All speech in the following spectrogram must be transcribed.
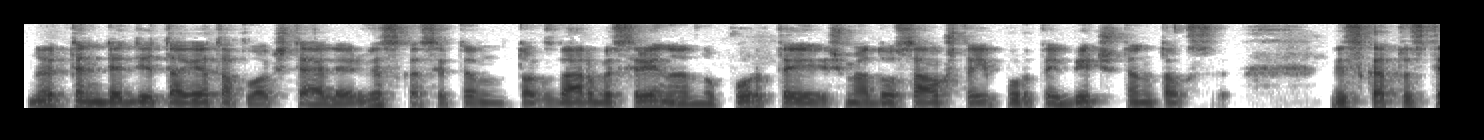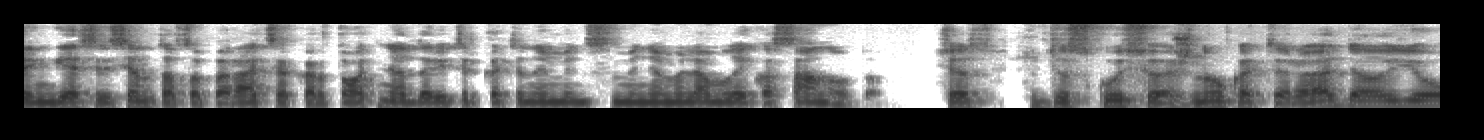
nu ir ten dedi tą vietą plokštelę ir viskas. Ir ten toks darbas ir eina. Nupurtai iš medaus aukštą įpurtai bičių ten toks viską tu stengiesi vis vien tas operaciją kartotinę daryt ir kad jinai su minimaliom laiko sąnaudom čia tų diskusijų aš žinau kad yra dėl jų.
